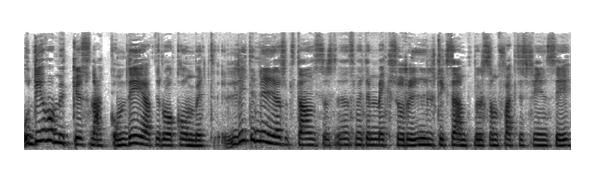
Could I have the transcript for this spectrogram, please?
och det var mycket snack om det, att det då har kommit lite nya substanser, som heter Mexoryl till exempel, som faktiskt finns i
